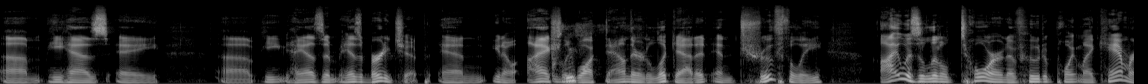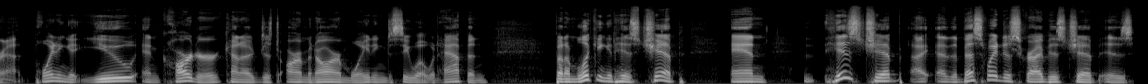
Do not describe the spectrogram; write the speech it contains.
um, he has a uh, he has a he has a birdie chip, and you know I actually mm-hmm. walked down there to look at it, and truthfully, I was a little torn of who to point my camera at, pointing at you and Carter, kind of just arm in arm, waiting to see what would happen. But I'm looking at his chip, and his chip, I, uh, the best way to describe his chip is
